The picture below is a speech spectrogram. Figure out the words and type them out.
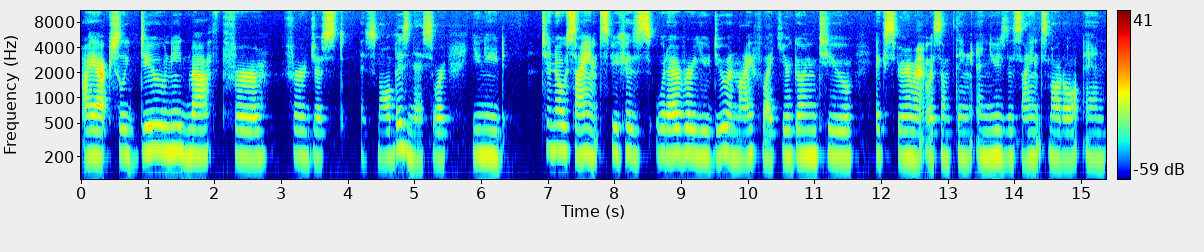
I actually do need math for for just small business or you need to know science because whatever you do in life like you're going to experiment with something and use the science model and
